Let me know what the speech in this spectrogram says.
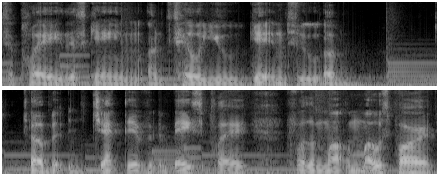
to play this game until you get into a objective based play. For the mo- most part,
